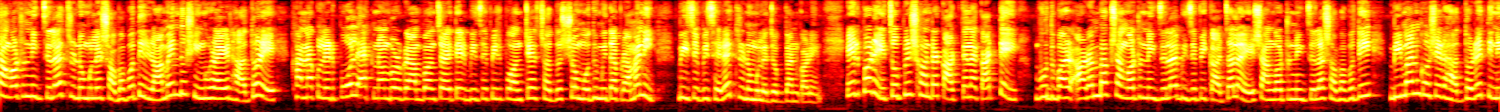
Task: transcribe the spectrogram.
সাংগঠনিক জেলা তৃণমূলের সভাপতি রামেন্দু সিংহ রায়ের হাত ধরে খানাকুলের পোল এক নম্বর গ্রাম পঞ্চায়েতের বিজেপির পঞ্চায়েত সদস্য মধুমিতা প্রামাণিক বিজেপি ছেড়ে তৃণমূলে যোগদান করেন। এরপরে চব্বিশ ঘণ্টা কাটতে না কাটতেই বুধবার আরামবাগ সাংগঠনিক জেলা বিজেপি কার্যালয়ে সাংগঠনিক জেলা সভাপতি বিমান ঘোষের হাত ধরে তিনি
